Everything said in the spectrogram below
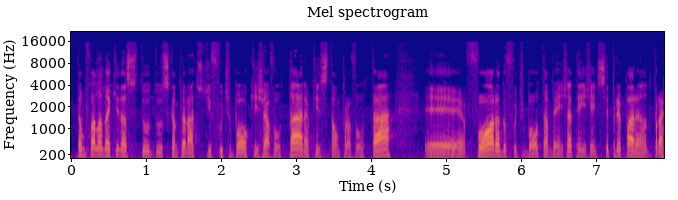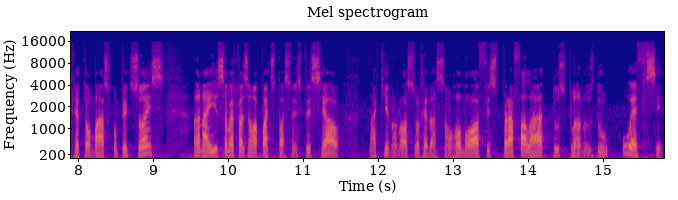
Estamos falando aqui das, do, dos campeonatos de futebol que já voltaram, que estão para voltar é, fora do futebol também já tem gente se preparando para retomar as competições. Anaísa vai fazer uma participação especial aqui no nosso Redação Home Office para falar dos planos do UFC.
